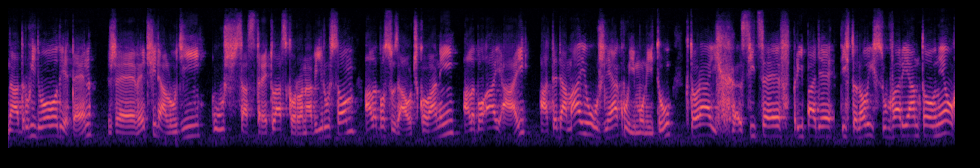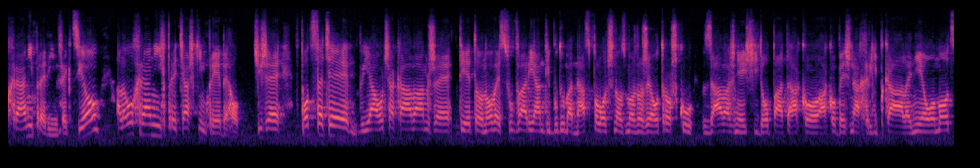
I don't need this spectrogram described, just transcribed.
No a druhý dôvod je ten, že väčšina ľudí už sa stretla s koronavírusom, alebo sú zaočkovaní, alebo aj aj, a teda majú už nejakú imunitu, ktorá ich síce v prípade týchto nových subvariantov neochráni pred infekciou, ale ochráni ich pred ťažkým priebehom. Čiže v podstate ja očakávam, že tieto nové subvarianty budú mať na spoločnosť možno, že o trošku závažnejší dopad ako, ako bežná chrípka, ale nie o moc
